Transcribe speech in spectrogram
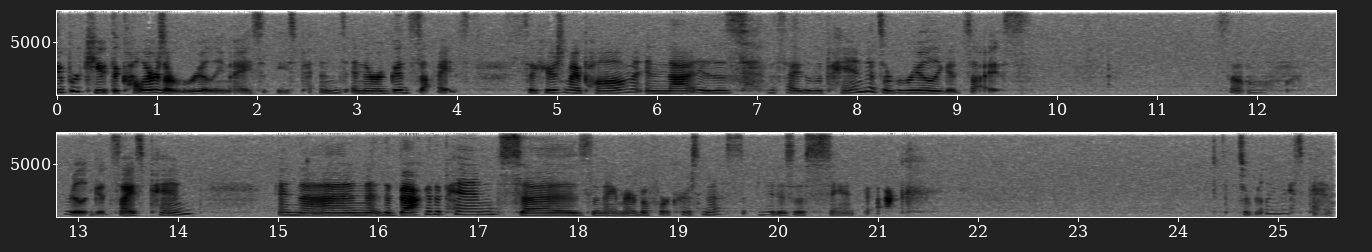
Super cute. The colors are really nice with these pins, and they're a good size. So here's my palm, and that is the size of the pin. It's a really good size. So, really good size pin. And then the back of the pin says The Nightmare Before Christmas, and it is a sandback. It's a really nice pen.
